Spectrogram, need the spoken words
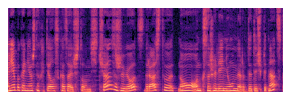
Мне бы, конечно, хотелось сказать, что он сейчас живет, здравствует, но он, к сожалению, умер в 2015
